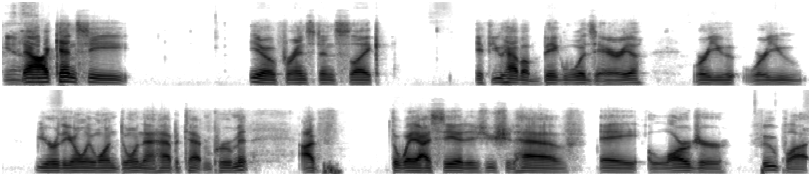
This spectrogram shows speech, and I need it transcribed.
You know, Now I can see, you know, for instance, like if you have a big woods area where you where you you're the only one doing that habitat improvement. I've the way I see it is you should have a larger food plot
